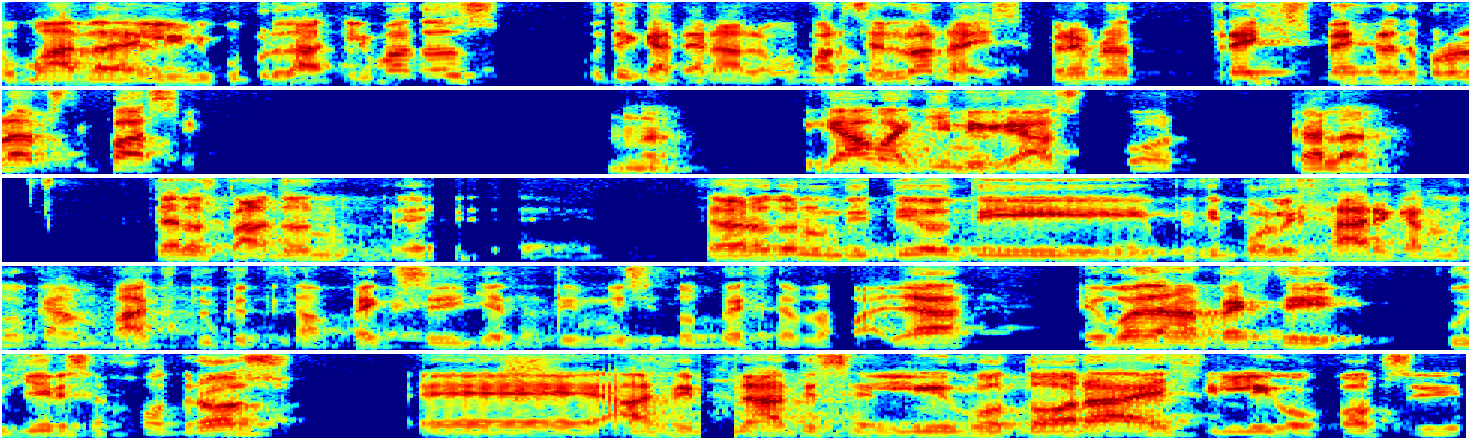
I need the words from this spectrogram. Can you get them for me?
ομάδα ελληνικού πρωταθλήματος, ούτε κάτι ανάλογο. Μπαρσελόνα είσαι. Πρέπει να τρέχεις μέχρι να το προλάβεις τη φάση. Ναι. Γάμα κυνηγά σπορ. Καλά. Τέλος πάντων, ε, Θεωρώ τον Ουντιτή ότι επειδή πολλοί χάρηκαν με το comeback του και ότι θα παίξει και θα θυμίσει τον παίχτη από τα παλιά. Εγώ ήταν ένα παίχτη που γύρισε χοντρός, ε, αδυνάτησε λίγο τώρα, έχει λίγο κόψει.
